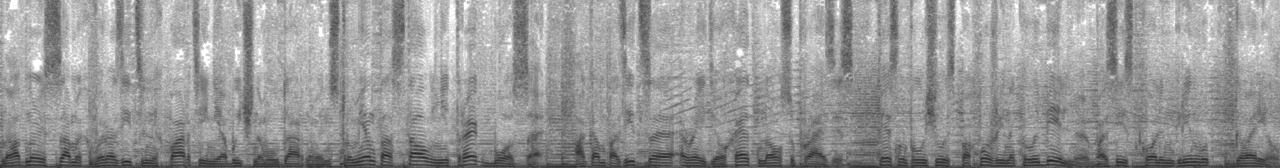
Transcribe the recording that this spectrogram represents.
Но одной из самых выразительных партий необычного ударного инструмента стал не трек босса, а композиция Radiohead «No Surprises». Песня получилась похожей на колыбельную. Басист Колин Гринвуд говорил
